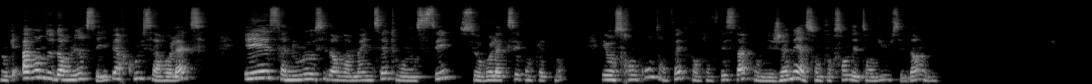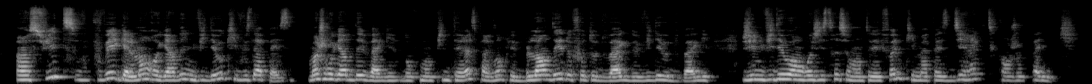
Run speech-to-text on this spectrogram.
Donc avant de dormir, c'est hyper cool, ça relaxe. Et ça nous met aussi dans un mindset où on sait se relaxer complètement. Et on se rend compte en fait quand on fait ça qu'on n'est jamais à 100% détendu, c'est dingue. Ensuite, vous pouvez également regarder une vidéo qui vous apaise. Moi, je regarde des vagues. Donc mon Pinterest, par exemple, est blindé de photos de vagues, de vidéos de vagues. J'ai une vidéo enregistrée sur mon téléphone qui m'apaise direct quand je panique.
